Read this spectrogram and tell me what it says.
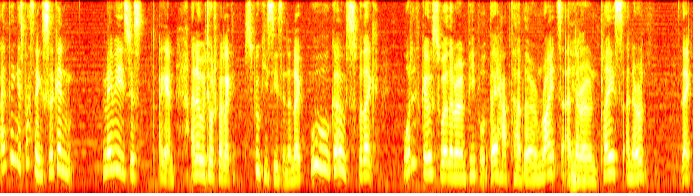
i think it's fascinating so again maybe it's just again i know we talked about like spooky season and like ooh ghosts but like what if ghosts were their own people they have to have their own rights and their own place and their own like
